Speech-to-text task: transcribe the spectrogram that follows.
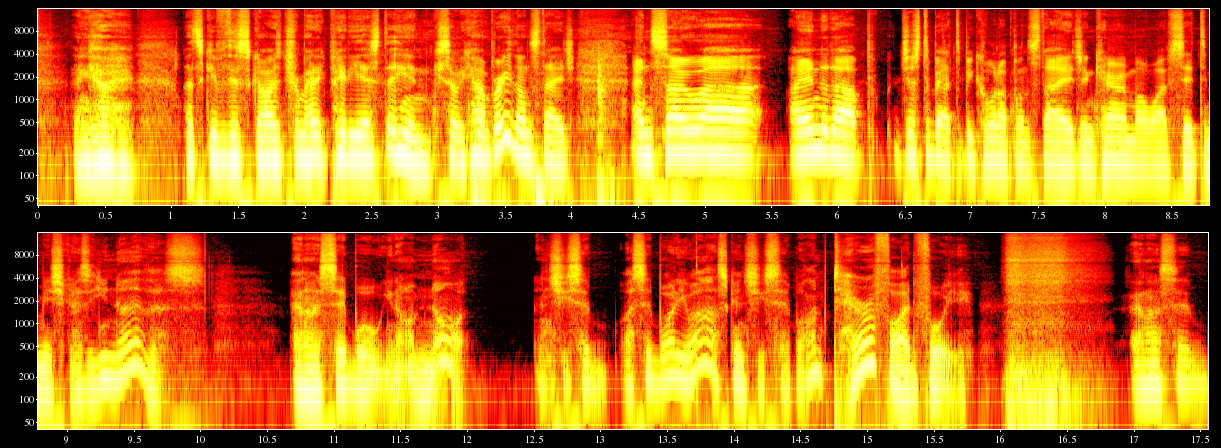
and go. Let's give this guy traumatic PTSD, and so he can't breathe on stage. And so uh, I ended up just about to be caught up on stage, and Karen, my wife, said to me, she goes, "Are you nervous?" And I said, "Well, you know, I'm not." And she said, "I said, why do you ask?" And she said, "Well, I'm terrified for you." And I said,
